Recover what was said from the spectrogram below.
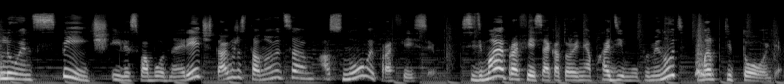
fluent speech или свободная речь также становится основой профессии. Седьмая профессия, о которой необходимо упомянуть – маркетологи.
